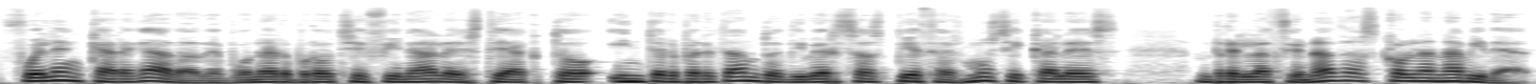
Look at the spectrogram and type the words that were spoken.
fue la encargada de poner broche final a este acto interpretando diversas piezas musicales relacionadas con la Navidad.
